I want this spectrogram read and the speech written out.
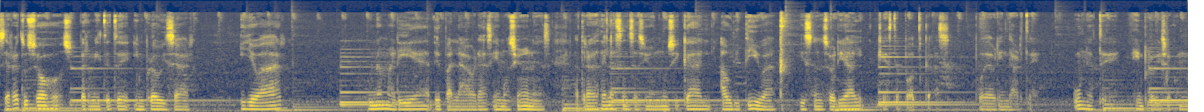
Cierra tus ojos, permítete improvisar y llevar una marea de palabras y emociones a través de la sensación musical, auditiva y sensorial que este podcast puede brindarte. Únete e improvisa conmigo.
